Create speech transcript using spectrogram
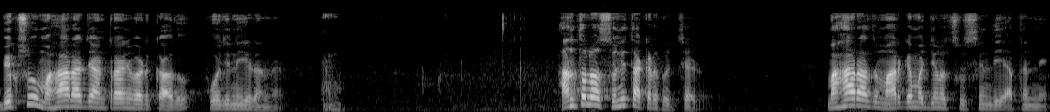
భిక్షువు మహారాజా అంటరానివాడు కాదు పూజనీయుడు అన్నాడు అంతలో సునీత అక్కడికి వచ్చాడు. మహారాజు మార్గ మధ్యలో చూసింది అతన్నే.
